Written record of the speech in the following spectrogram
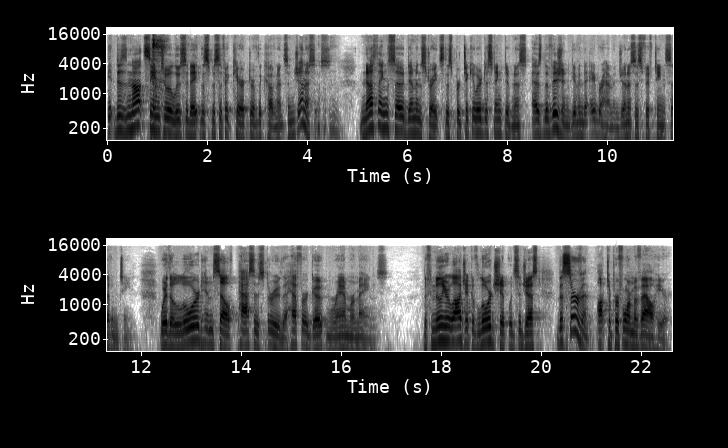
it does not seem to elucidate the specific character of the covenants in Genesis. Nothing so demonstrates this particular distinctiveness as the vision given to Abraham in Genesis 15 17, where the Lord himself passes through the heifer, goat, and ram remains. The familiar logic of lordship would suggest the servant ought to perform a vow here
